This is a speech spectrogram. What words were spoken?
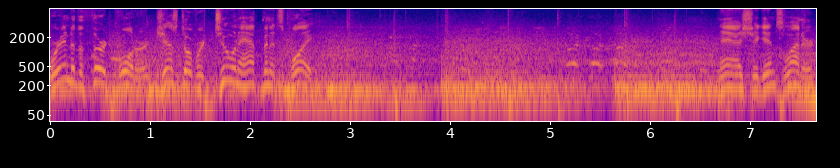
we're into the third quarter, just over two and a half minutes played. Nash against Leonard.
